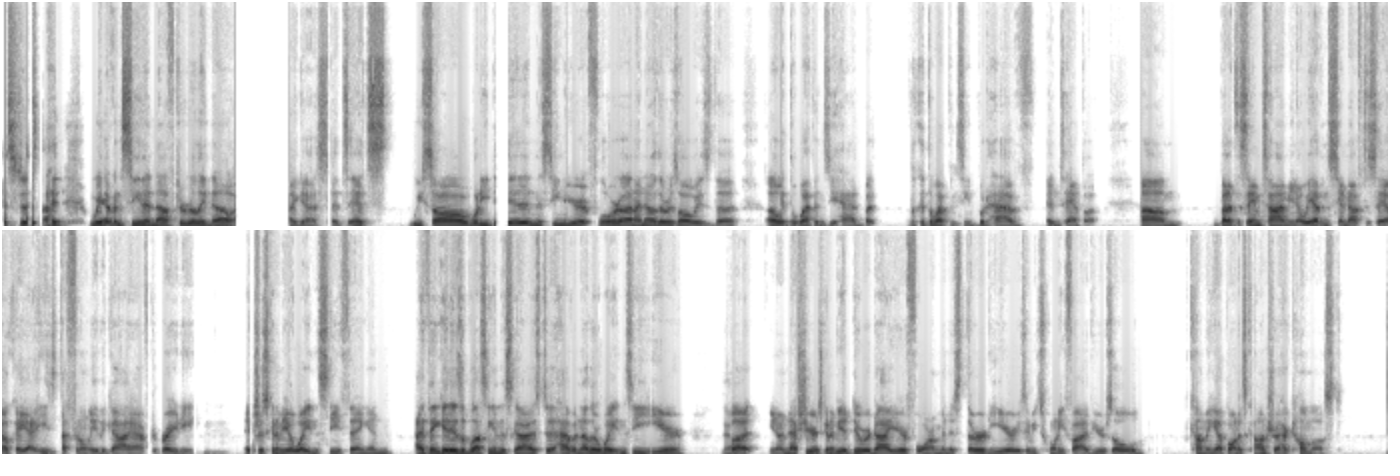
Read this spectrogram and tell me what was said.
it's just I, we haven't seen enough to really know. I guess it's it's we saw what he did in the senior year at Florida, and I know there was always the oh the weapons he had, but look at the weapons he would have in Tampa. Um, but at the same time, you know, we haven't seen enough to say, okay, yeah, he's definitely the guy after Brady. Mm-hmm. It's just going to be a wait and see thing, and I think it is a blessing in disguise to have another wait and see year. Yeah. But you know, next year is going to be a do or die year for him. In his third year, he's going to be 25 years old, coming up on his contract almost.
